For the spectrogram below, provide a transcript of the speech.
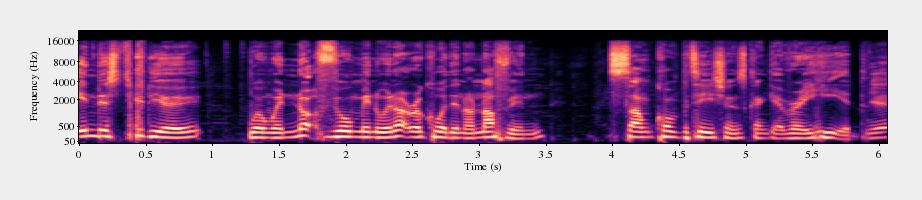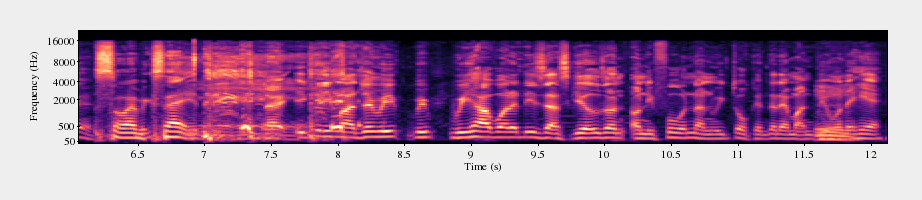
in the studio when we're not filming, we're not recording or nothing. Some competitions can get very heated. Yeah. So I'm excited. Like you can imagine, we, we we have one of these as girls on, on the phone, and we talking to them, and we want to hear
